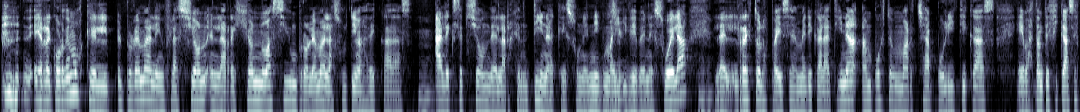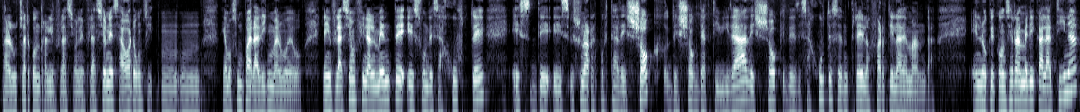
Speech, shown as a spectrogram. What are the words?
eh, recordemos que el, problema de la inflación en la región no ha sido un problema en las últimas décadas, mm. a la excepción de la Argentina, que es un enigma, y de Venezuela. el resto de los países de América Latina han puesto en marcha políticas eh, bastante eficaces para luchar contra la inflación. La inflación es ahora un, digamos, un paradigma nuevo. La inflación finalmente es un desajuste, es, es, una respuesta de shock, de shock de actividad, de shock de desajustes entre la oferta y la demanda. En lo que concierne a América Latina,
